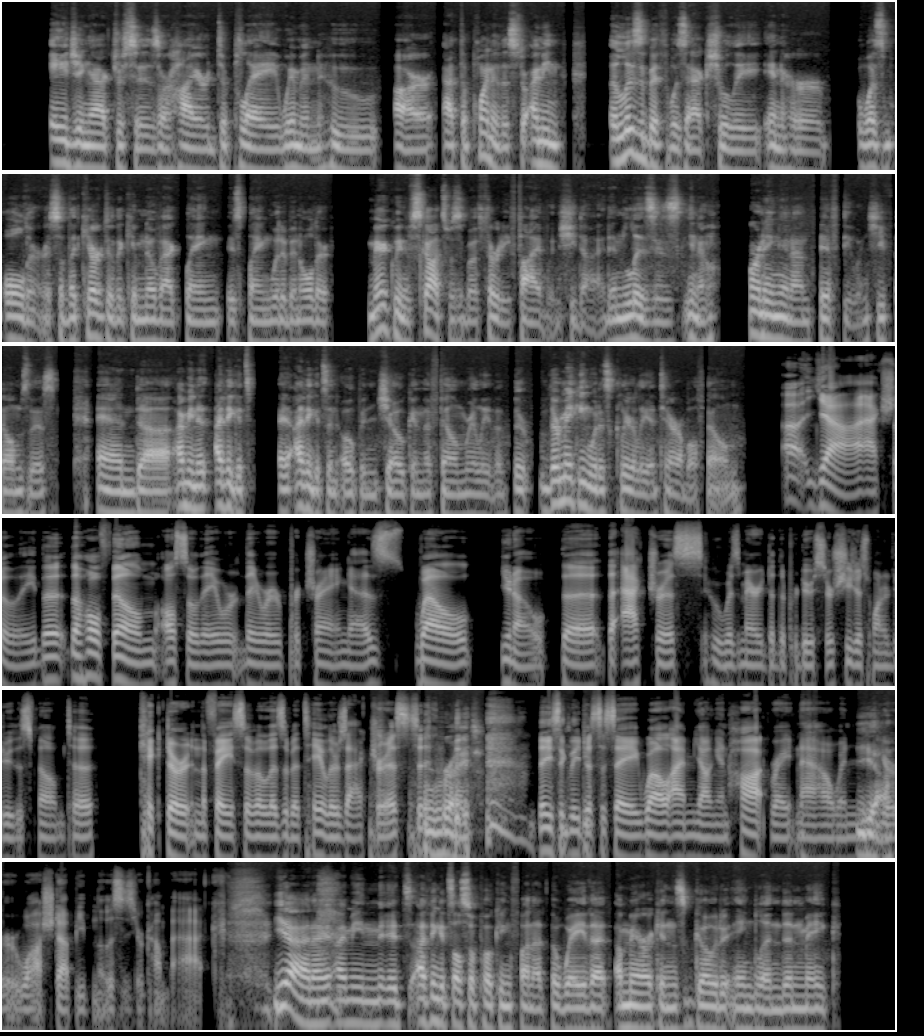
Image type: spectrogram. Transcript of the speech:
aging actresses are hired to play women who are at the point of the story. I mean, Elizabeth was actually in her was older, so the character that Kim Novak playing is playing would have been older. Mary Queen of Scots was about 35 when she died, and Liz is, you know, turning in on 50 when she films this. And uh, I mean, I think it's I think it's an open joke in the film, really, that they're they're making what is clearly a terrible film. Uh yeah, actually. The the whole film also they were they were portraying as well, you know, the the actress who was married to the producer, she just wanted to do this film to kick dirt in the face of Elizabeth Taylor's actress. Right. Basically just to say, well, I'm young and hot right now when Yeah. you're washed up even though this is your comeback. Yeah, and I, I mean, it's I think it's also poking fun at the way that Americans go to England and make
